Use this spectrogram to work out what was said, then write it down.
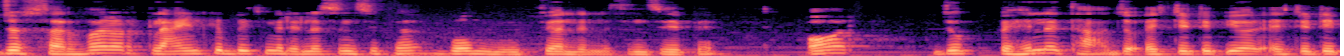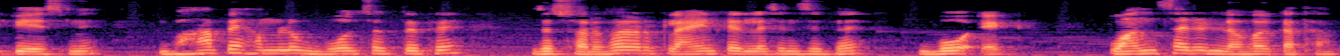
जो सर्वर और क्लाइंट के बीच में रिलेशनशिप है, वो म्यूचुअल रिलेशनशिप है। और जो पहले था, जो HTTP और एच में, वहाँ पे हम लोग बोल सकते थे, जो सर्वर और क्लाइंट का रिलेशनशिप है, वो एक वन साइड लवर का था,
